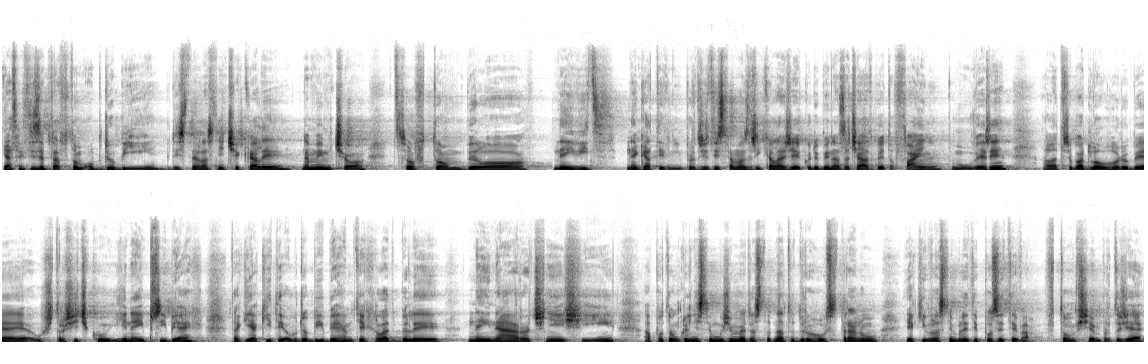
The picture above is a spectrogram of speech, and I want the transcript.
Já se chci zeptat, v tom období, kdy jste vlastně čekali na Mimčo, co v tom bylo nejvíc negativní, protože ty sama říkala, že jako kdyby na začátku je to fajn tomu uvěřit, ale třeba dlouhodobě je už trošičku jiný příběh, tak jaký ty období během těch let byly nejnáročnější a potom klidně se můžeme dostat na tu druhou stranu, jaký vlastně byly ty pozitiva v tom všem, protože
